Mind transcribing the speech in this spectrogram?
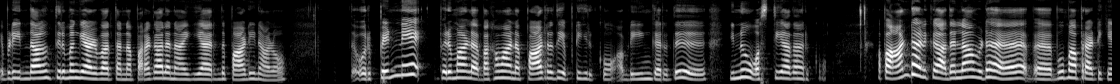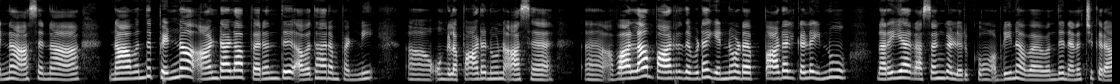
எப்படி இருந்தாலும் திருமங்கை ஆழ்வார் தன்னை பரகால நாயகியாக இருந்து பாடினாலும் ஒரு பெண்ணே பெருமாளை பகவானை பாடுறது எப்படி இருக்கும் அப்படிங்கிறது இன்னும் வசதியாக தான் இருக்கும். அப்போ ஆண்டாளுக்கு அதெல்லாம் விட பூமா பிராட்டிக்கு என்ன ஆசைன்னா நான் வந்து பெண்ணாக ஆண்டாளாக பிறந்து அவதாரம் பண்ணி உங்களை பாடணும்னு ஆசை. அவெல்லாம் பாடுறத விட என்னோடய பாடல்களில் இன்னும் நிறைய ரசங்கள் இருக்கும் அப்படின்னு அவள் வந்து நினச்சிக்கிறா.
